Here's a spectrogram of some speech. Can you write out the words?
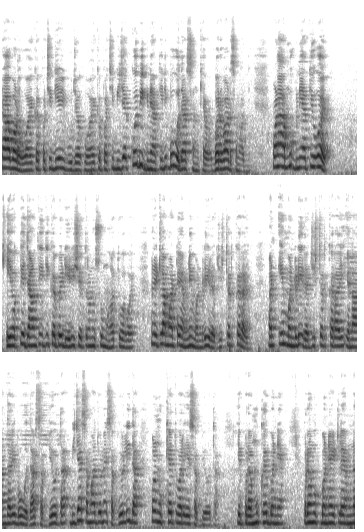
રાવળ હોય કે પછી દેવી પૂજક હોય કે પછી બીજા કોઈ બી જ્ઞાતિની બહુ વધારે સંખ્યા હોય, ભરવાડ સમાજની. પણ આ અમુક જ્ઞાતિઓ હોય એ વખતે જાણતી હતી કે ભાઈ ડેરી ક્ષેત્રનું શું મહત્ત્વ હોય અને એટલા માટે એમની મંડળી રજિસ્ટર કરાવી અને એ મંડળી રજિસ્ટર કરાવી એના અંદર એ બહુ વધારે સભ્યો હતા. બીજા સમાજોને સભ્યો લીધા, પણ મુખ્યત્વે એ સભ્યો હતા. એ પ્રમુખે બન્યા. પ્રમુખ બન્યા એટલે એમને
